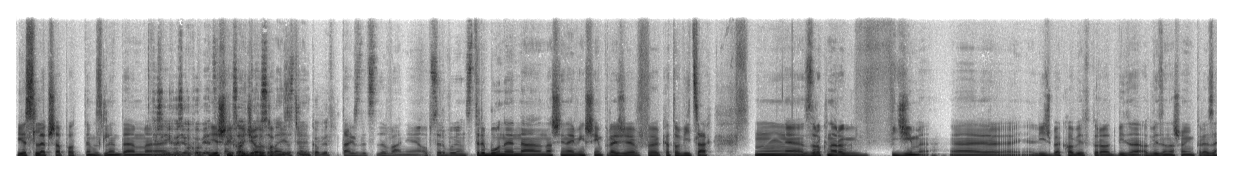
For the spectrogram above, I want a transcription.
jest lepsza pod tym względem. E, jeżeli chodzi o kobiety. Jeśli tak, chodzi o kobiety, kobiet. Tak, zdecydowanie. Obserwując trybuny na naszej największej imprezie w Katowicach, mm, z roku na rok widzimy e, liczbę kobiet, które odwiedza, odwiedza naszą imprezę.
